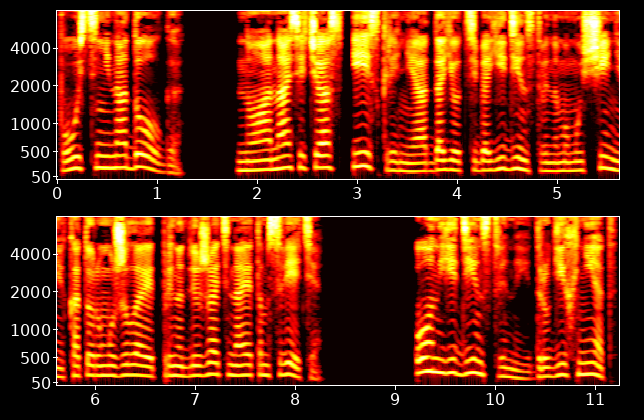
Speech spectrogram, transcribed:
пусть ненадолго, но она сейчас искренне отдает себя единственному мужчине, которому желает принадлежать на этом свете. Он единственный, других нет.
